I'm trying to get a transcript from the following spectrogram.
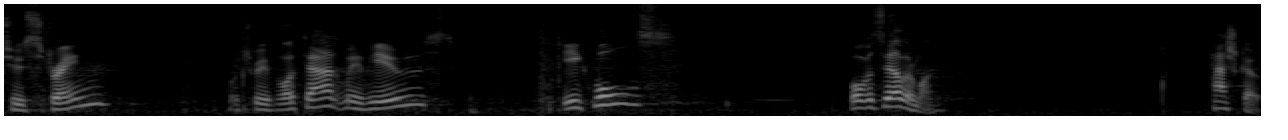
toString, which we've looked at, we've used, equals, what was the other one? Hashcode.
